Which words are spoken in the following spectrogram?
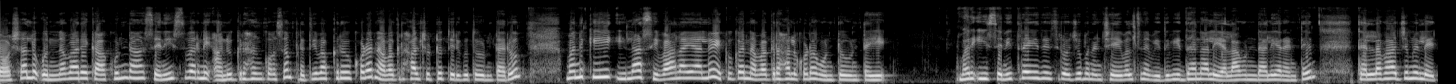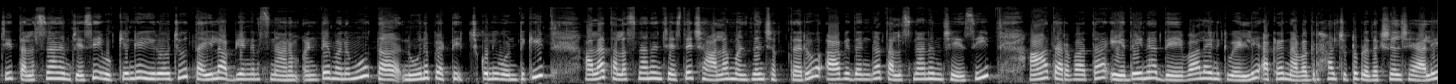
దోషాలు ఉన్నవారే కాకుండా శనీశ్వరుని అనుగ్రహం కోసం ప్రతి ఒక్కరూ కూడా నవగ్రహాల చుట్టూ తిరుగుతూ ఉంటారు. మనకి ఇలా శివాలయాల్లో ఎక్కువగా నవగ్రహాలు కూడా ఉంటూ ఉంటాయి. మరి ఈ శని త్రయోదశి రోజు మనం చేయవలసిన విధి విధానాలు ఎలా ఉండాలి అని అంటే తెల్లవారుజామున లేచి తలస్నానం చేసి ముఖ్యంగా ఈరోజు తైల అభ్యంగన స్నానం అంటే మనము త నూనె పట్టించుకొని ఒంటికి అలా తలస్నానం చేస్తే చాలా మంచిదని చెప్తారు. ఆ విధంగా తలస్నానం చేసి ఆ తర్వాత ఏదైనా దేవాలయానికి వెళ్ళి అక్కడ నవగ్రహాల చుట్టూ ప్రదక్షిణలు చేయాలి.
